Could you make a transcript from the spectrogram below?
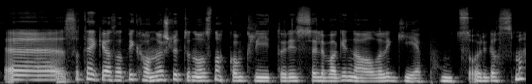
så tenker jeg altså at vi kan jo slutte nå å snakke om klitoris eller vaginal eller G-punktsorgasme.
